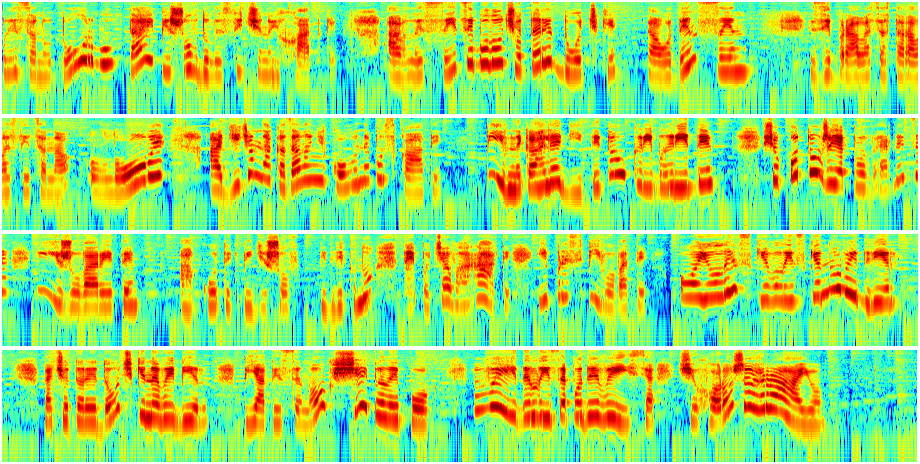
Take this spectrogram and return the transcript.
писану торбу та й пішов до лисичиної хатки. А в лисиці було чотири дочки та один син. Зібралася стара лисиця на влови, а дітям наказала нікого не пускати, півника глядіти та укріп гріти, щоб ото вже як повернеться їжу варити. А котик підійшов під вікно та й почав грати і приспівувати Ой, у лиски в лиски новий двір. Та чотири дочки на вибір, п'ятий синок ще й пилипок. Вийди, лисе, подивися, чи хороше граю.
